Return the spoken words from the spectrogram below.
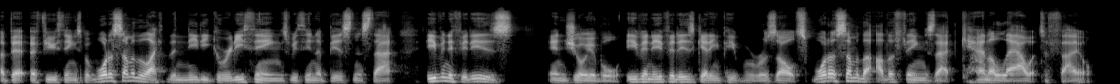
a bit, a few things, but what are some of the like the nitty gritty things within a business that even if it is enjoyable, even if it is getting people results, what are some of the other things that can allow it to fail?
